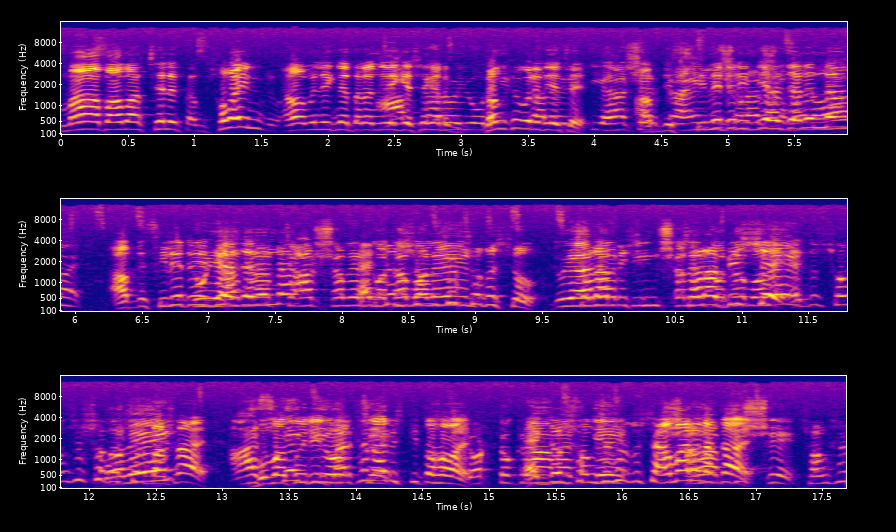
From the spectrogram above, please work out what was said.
মা, বাবা, ছেলে সবাই আওয়ামী লীগ নেতারা নিয়ে গিয়ে সেখানে ধ্বংস করে দিয়েছে। আপনি সিলেটের ইতিহাস জানেন না। আপনি ইতিহাস জানেন না? 2004 সালের কথা বলেন, সংসদ সদস্য 2003 সালের কথা বলেন। একজন সংসদ সদস্য আজকে বোমা তৈরির কারখানা আবিষ্কৃত হয়। একজন সংসদ সদস্য আমার এলাকায় সংসদ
